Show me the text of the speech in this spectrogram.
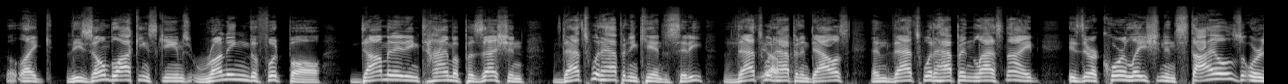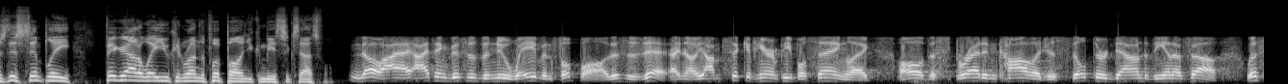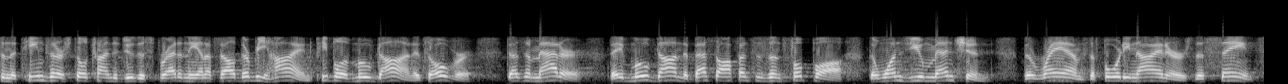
Like these zone blocking schemes, running the football, dominating time of possession. That's what happened in Kansas City. That's what happened in Dallas, and that's what happened last night. Is there a correlation in styles, or is this simply figure out a way you can run the football and you can be successful. No, I, I think this is the new wave in football. This is it. I know I'm sick of hearing people saying like, "Oh, the spread in college is filtered down to the NFL." Listen, the teams that are still trying to do the spread in the NFL, they're behind. People have moved on. It's over. Doesn't matter. They've moved on. The best offenses in football, the ones you mentioned, the Rams, the 49ers, the Saints,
